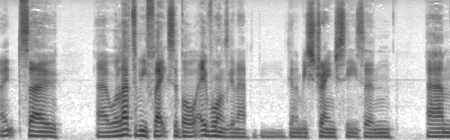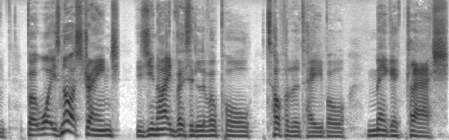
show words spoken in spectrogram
Right, so uh, we'll have to be flexible. Everyone's going to have going to be strange season. Um, but what is not strange is United versus Liverpool, top of the table, mega clash.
